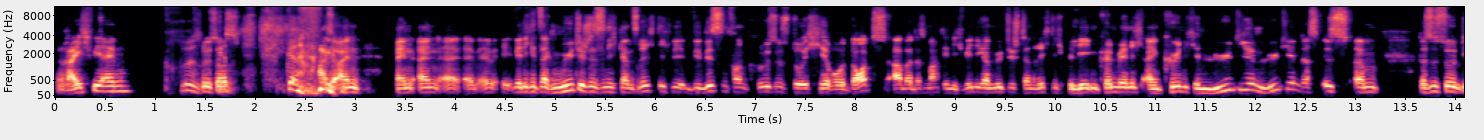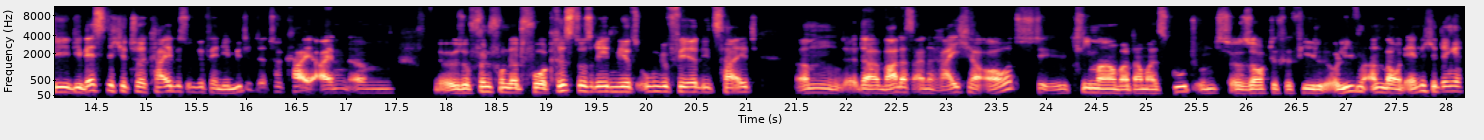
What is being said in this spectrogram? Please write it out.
Reich wie ein Krösos. Genau. Also ein, ein, ein äh, äh, wenn ich jetzt sage, mythisch ist es nicht ganz richtig. Wir, wir wissen von Krösus durch Herodot, aber das macht ihn nicht weniger mythisch, dann richtig belegen können wir nicht. Ein König in Lydien. Lydien, das ist, ähm, das ist so die, die westliche Türkei bis ungefähr in die Mitte der Türkei. Ein, ähm, so 500 vor Christus reden wir jetzt ungefähr die Zeit. Ähm, da war das ein reicher Ort. Das Klima war damals gut und äh, sorgte für viel Olivenanbau und ähnliche Dinge.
